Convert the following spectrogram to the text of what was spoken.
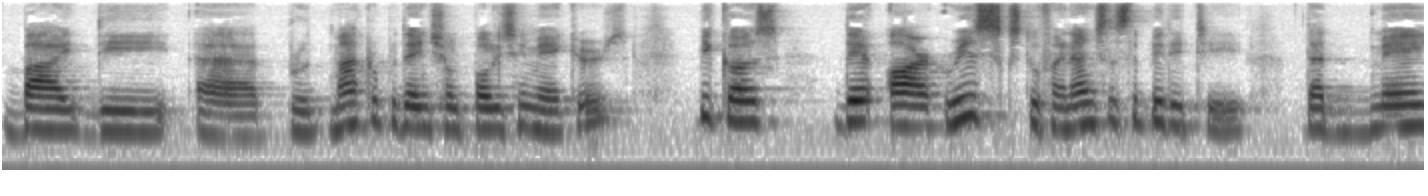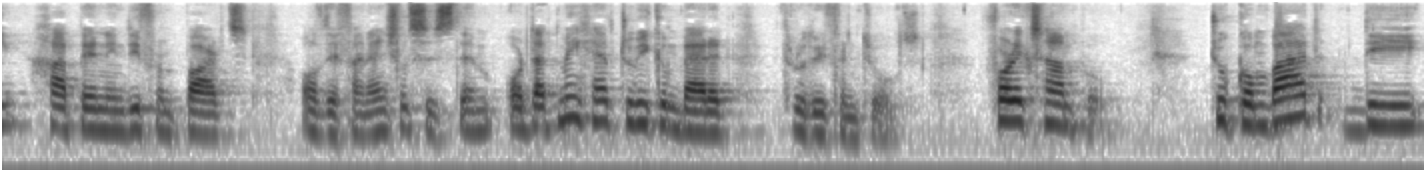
by the uh, macroprudential policymakers because there are risks to financial stability that may happen in different parts of the financial system or that may have to be combated through different tools. For example, to combat the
